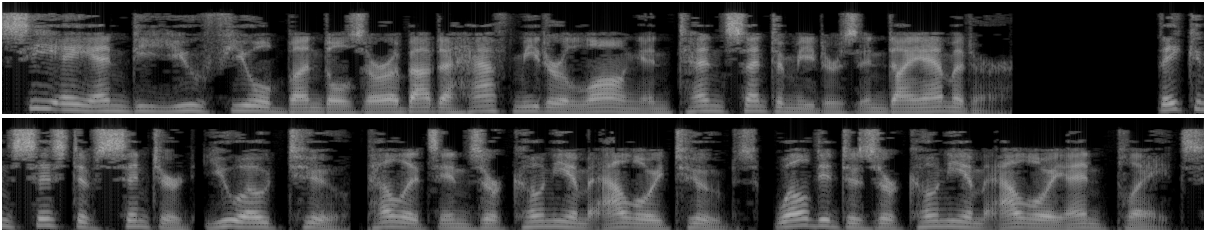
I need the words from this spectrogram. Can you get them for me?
CANDU fuel bundles are about a half meter long and 10 centimeters in diameter. They consist of sintered UO2 pellets in zirconium alloy tubes, welded to zirconium alloy end plates.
